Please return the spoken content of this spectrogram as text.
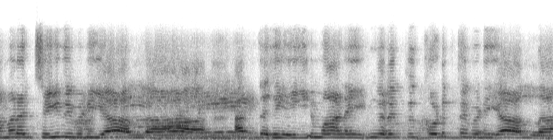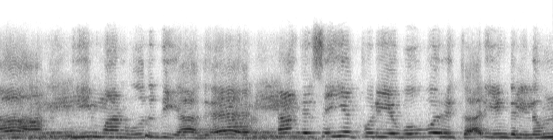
அமரச் செய்து விடியா அல்லா. அத்தகைய ஈமானை எங்களுக்கு கொடுத்து விடியா அல்லாஹ் ஈமான் உறுதியாக நாங்கள் செய்யக்கூடிய ஒவ்வொரு காரியங்களிலும்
